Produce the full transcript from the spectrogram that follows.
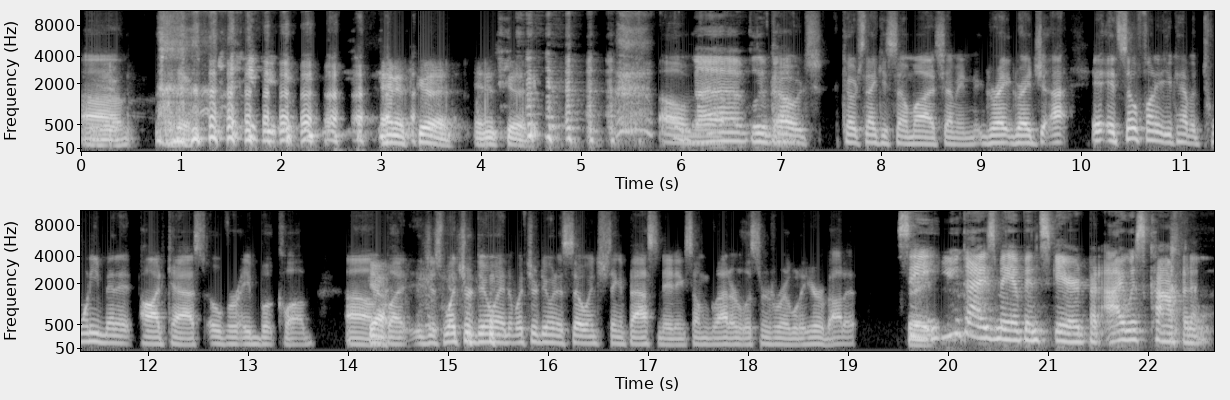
um, and it's good. And it's good. oh man, Bluebell. Coach, Coach, thank you so much. I mean, great, great. It, it's so funny you can have a 20 minute podcast over a book club. Um, yeah. But just what you're doing, what you're doing is so interesting and fascinating. So I'm glad our listeners were able to hear about it. See, right. you guys may have been scared, but I was confident.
